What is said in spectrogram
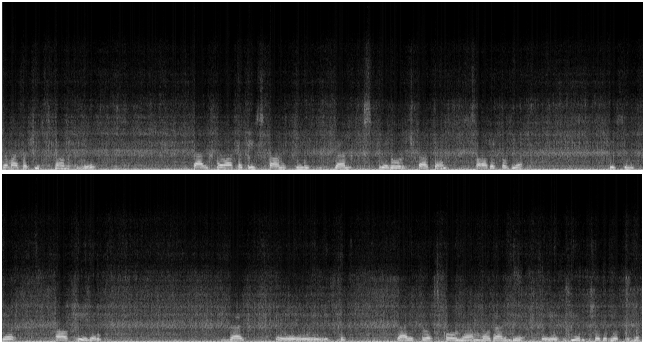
Kemalpaşa istikametindeyiz. Yani Kemalpaşa istikametinden İskil'e doğru çıkarken sağda kalıyor. Kesinlikle tavsiye ederim. Güzel eee yani klasik olmayan modern bir e, diğer şeyler yapılmış.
